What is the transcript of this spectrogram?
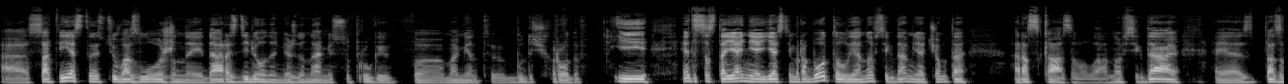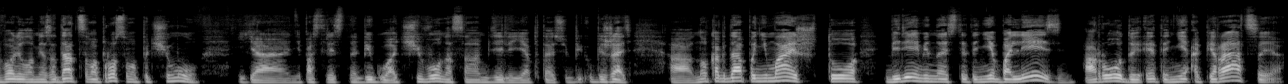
с ответственностью возложенной, да, разделенной между нами с супругой в момент будущих родов. И это состояние, я с ним работал, и оно всегда мне о чем-то рассказывало. Оно всегда э, позволило мне задаться вопросом, а почему я непосредственно бегу, от чего на самом деле я пытаюсь убежать. А, но когда понимаешь, что беременность это не болезнь, а роды это не операция,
